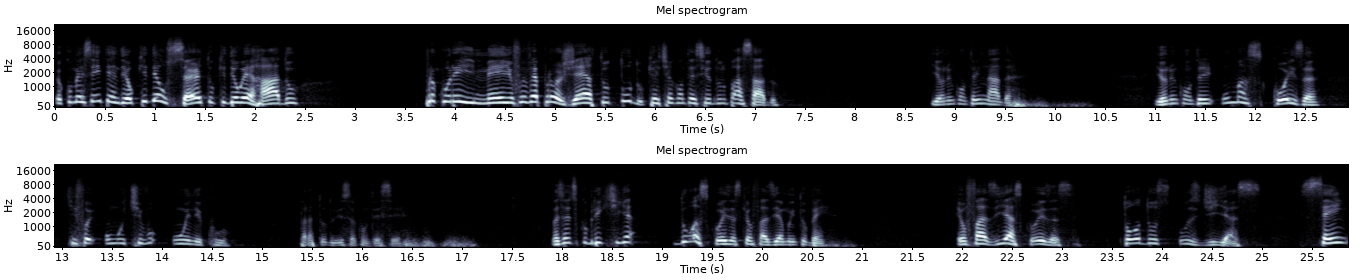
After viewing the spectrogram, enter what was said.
Eu comecei a entender o que deu certo, o que deu errado. Procurei e-mail, fui ver projeto, tudo o que tinha acontecido no passado. E eu não encontrei nada. E eu não encontrei uma coisa que foi um motivo único para tudo isso acontecer. Mas eu descobri que tinha duas coisas que eu fazia muito bem. Eu fazia as coisas todos os dias, sem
